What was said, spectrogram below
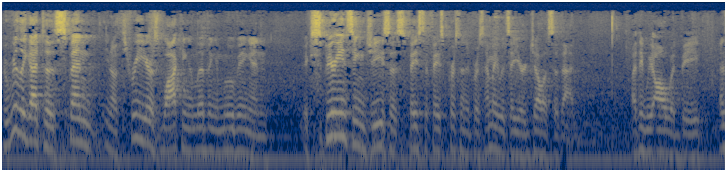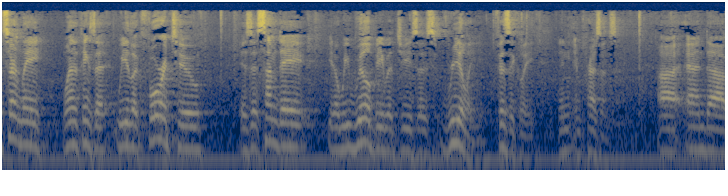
who really got to spend, you know, three years walking and living and moving and experiencing Jesus face to face, person to person? How many would say you're jealous of that? I think we all would be. And certainly, one of the things that we look forward to is that someday you know, we will be with Jesus really, physically, in, in presence. Uh, and um,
